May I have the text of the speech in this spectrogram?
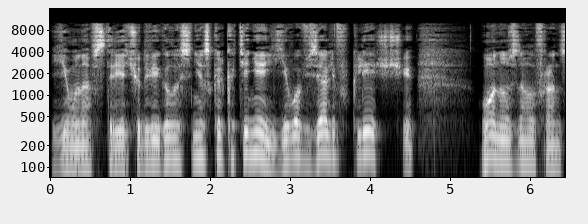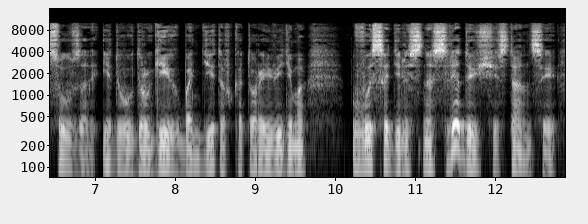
Ему навстречу двигалось несколько теней, его взяли в клещи. Он узнал француза и двух других бандитов, которые, видимо, высадились на следующей станции —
